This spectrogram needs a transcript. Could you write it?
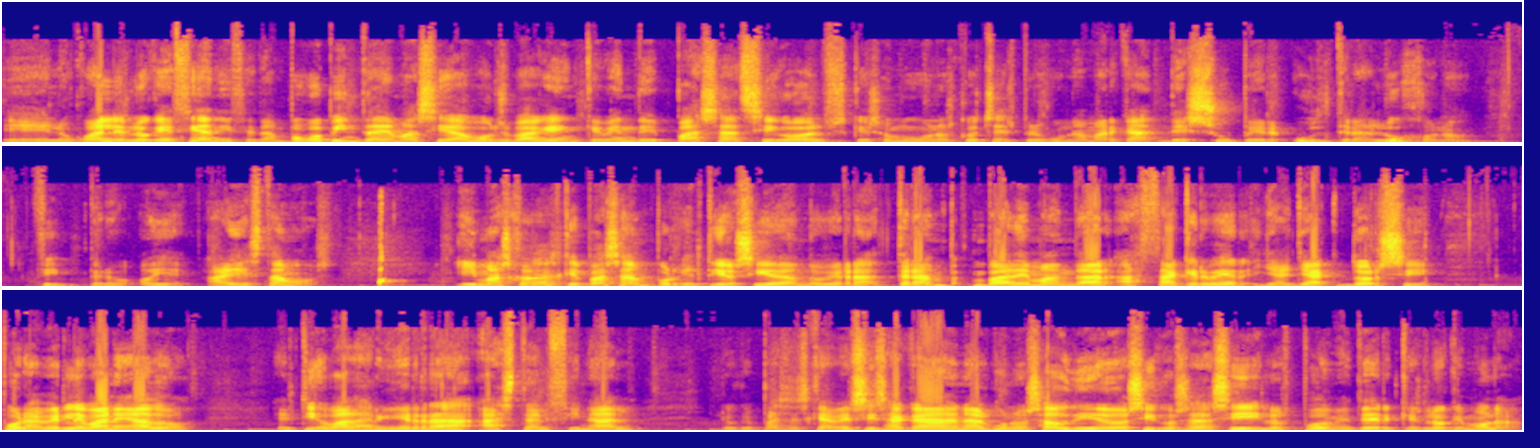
Eh, lo cual es lo que decían, dice, tampoco pinta demasiado Volkswagen que vende Passat y Golfs, que son muy buenos coches, pero con una marca de súper ultra lujo, ¿no? En fin, pero oye, ahí estamos. Y más cosas que pasan, porque el tío sigue dando guerra. Trump va a demandar a Zuckerberg y a Jack Dorsey por haberle baneado. El tío va a dar guerra hasta el final. Lo que pasa es que a ver si sacan algunos audios y cosas así, los puedo meter, que es lo que mola.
